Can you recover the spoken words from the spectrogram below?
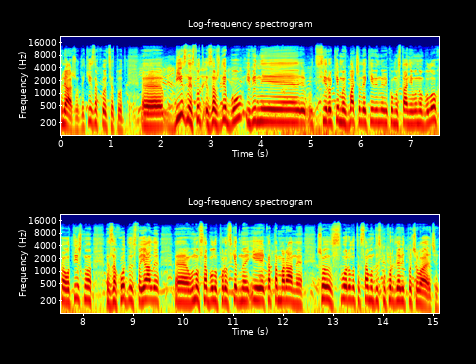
пляжу, який знаходиться тут. Е, Бізнес тут завжди був, і він е, ці роки ми бачили, який він в якому стані воно було. Хаотично заходили, стояли, е, воно все було порозкидано, і катамарани, що створило так само дискомфорт для відпочиваючих.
